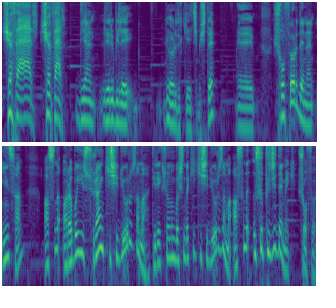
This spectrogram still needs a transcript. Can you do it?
şoför, şoför diyenleri bile gördük geçmişte. Ee, şoför denen insan aslında arabayı süren kişi diyoruz ama direksiyonun başındaki kişi diyoruz ama aslında ısıtıcı demek şoför.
